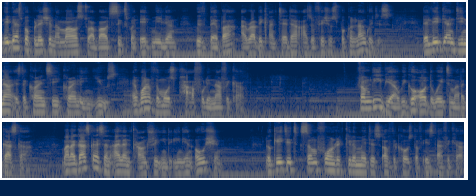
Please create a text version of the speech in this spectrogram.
Libya's population amounts to about 6.8 million with Berber, Arabic and Teda as official spoken languages. The Libyan dinar is the currency currently in use and one of the most powerful in Africa. From Libya, we go all the way to Madagascar, Madagascar is an island country in the Indian Ocean, located some 400 kilometers off the coast of East Africa.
